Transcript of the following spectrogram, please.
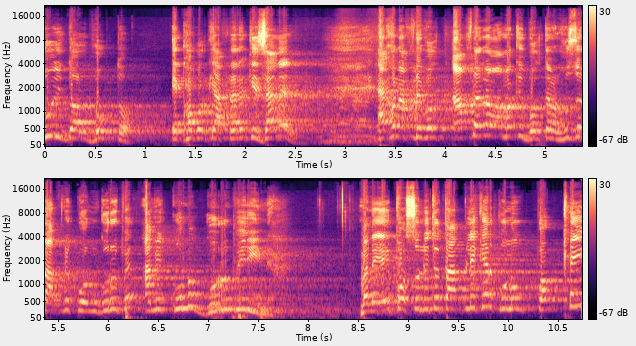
দুই দল ভুক্ত। এ খবর কি আপনারা কি জানেন? এখন আপনি বল, আপনারাও আমাকে বলতে পারেন, হুজুর আপনি কোন গ্রুপে আমি কোনো গ্রুপেরই না। মানে এই প্রচলিত তাবলিকের কোনো পক্ষেই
